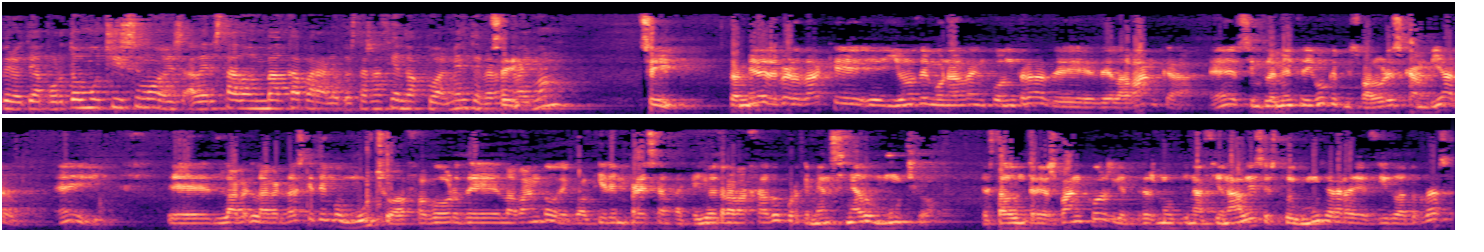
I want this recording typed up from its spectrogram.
Pero te aportó muchísimo es haber estado en banca para lo que estás haciendo actualmente, ¿verdad, sí. Raymond? Sí, también es verdad que eh, yo no tengo nada en contra de, la banca. ¿eh? Simplemente digo que mis valores cambiaron. ¿eh? la, verdad es que tengo mucho a favor de la banca o de cualquier empresa en la que yo he trabajado porque me ha enseñado mucho. He estado en tres bancos y en tres multinacionales. Estoy muy agradecido a todas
